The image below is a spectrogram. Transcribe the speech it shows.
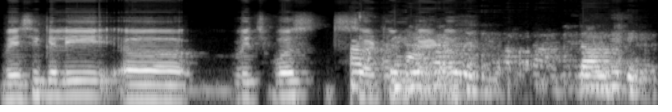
basically uh, which was certain kind of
